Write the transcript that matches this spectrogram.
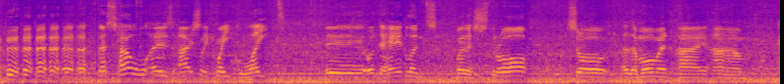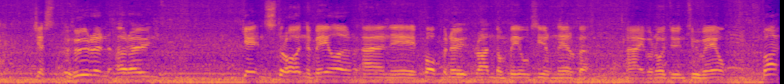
this hill is actually quite light uh, on the headlands with a straw. So at the moment I am just hooring around getting straw in the baler and uh, popping out random bales here and there but aye, we're not doing too well. But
